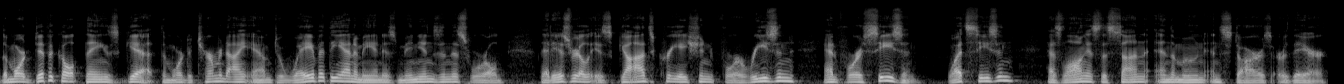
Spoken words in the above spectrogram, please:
The more difficult things get, the more determined I am to wave at the enemy and his minions in this world that Israel is God's creation for a reason and for a season. What season? As long as the sun and the moon and stars are there.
